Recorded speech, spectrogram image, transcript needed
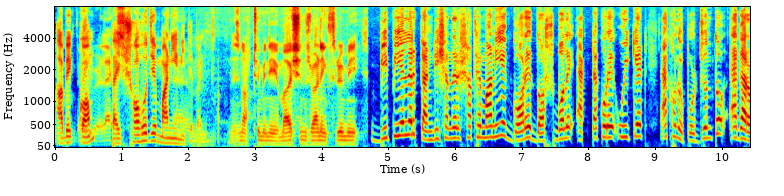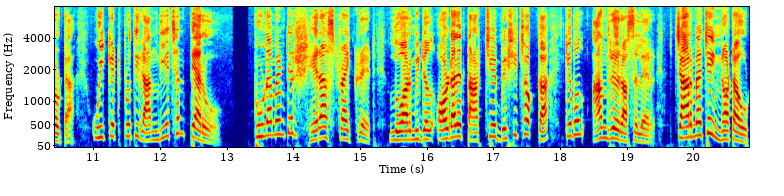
আবেগ কম তাই সহজে মানিয়ে নিতে পারি। There's not too many emotions running through me. BPL এর কন্ডিশনের সাথে মানিয়ে গড়ে দশ বলে একটা করে উইকেট এখনও পর্যন্ত এগারোটা উইকেট প্রতি রান দিয়েছেন তেরো টুর্নামেন্টের সেরা স্ট্রাইক রেট লোয়ার মিডল অর্ডারে তার চেয়ে বেশি ছক্কা কেবল আন্দ্রে রাসেলের চার ম্যাচেই নট আউট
